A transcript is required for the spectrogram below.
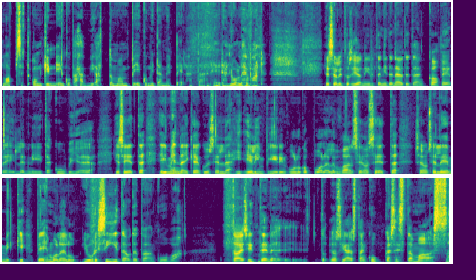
lapset onkin niin kuin vähän viattomampia kuin mitä me pelätään heidän olevan. Ja se oli tosiaan niin, että niitä näytetään kavereille niitä kuvia. Ja, ja se, että ei mennä ikään kuin sen lähielinpiirin ulkopuolelle, vaan se on se, että se on se lemmikki, pehmolelu, juuri siitä otetaan kuva. Tai sitten josiaan jostain kukkasesta maassa.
